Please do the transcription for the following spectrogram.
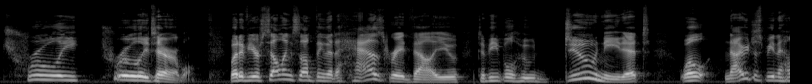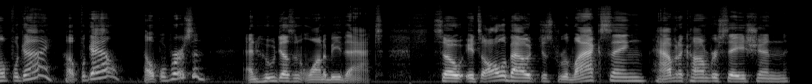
truly, truly terrible. But if you're selling something that has great value to people who do need it, well, now you're just being a helpful guy, helpful gal, helpful person. And who doesn't want to be that? So it's all about just relaxing, having a conversation.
